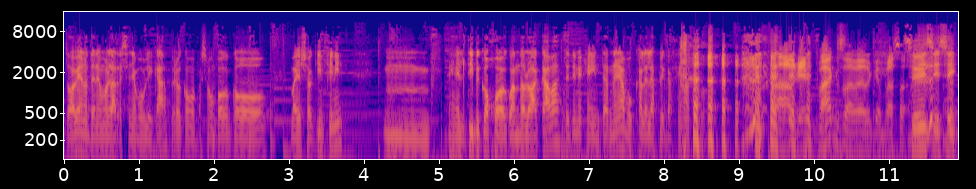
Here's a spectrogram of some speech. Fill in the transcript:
todavía no tenemos la reseña publicada, pero como pasaba un poco con Bioshock Infinite, mm, es el típico juego cuando lo acabas te tienes que ir a internet a buscarle la explicación a todo. a GameFAQs, a ver qué pasa. Sí, sí, sí.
